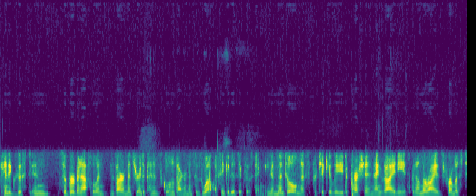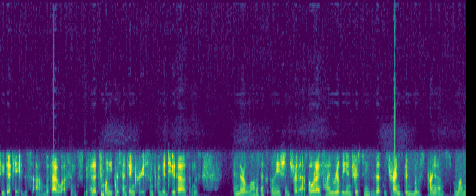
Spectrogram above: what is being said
can exist in suburban affluent environments or independent school environments as well. I think it is existing. You know, mental illness, particularly depression, anxiety, it's been on the rise for almost two decades um, with adolescents. We've had a 20% increase since the mid 2000s. And there are a lot of explanations for that. But what I find really interesting is that the trend's been most pronounced among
